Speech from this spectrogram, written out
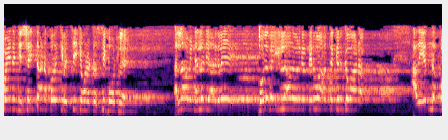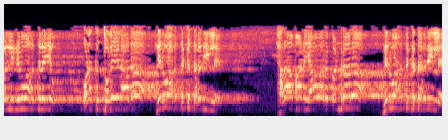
பதினஞ்சு சைத்தான புறக்கி வச்சிருக்க ட்ரஸ்டி போர்ட்ல அல்லாவின் நெல்லடியார்களே தொழுகை இல்லாதவர்கள் நிர்வாகத்துக்கு இருக்குவான அது எந்த பள்ளி நிர்வாகத்திலையும் உனக்கு தொலைலாதா நிர்வாகத்துக்கு தகுதி இல்லை. ஹராமான வியாபாரம் பண்றாரா? நிர்வாகத்துக்கு தகுதி இல்லை.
